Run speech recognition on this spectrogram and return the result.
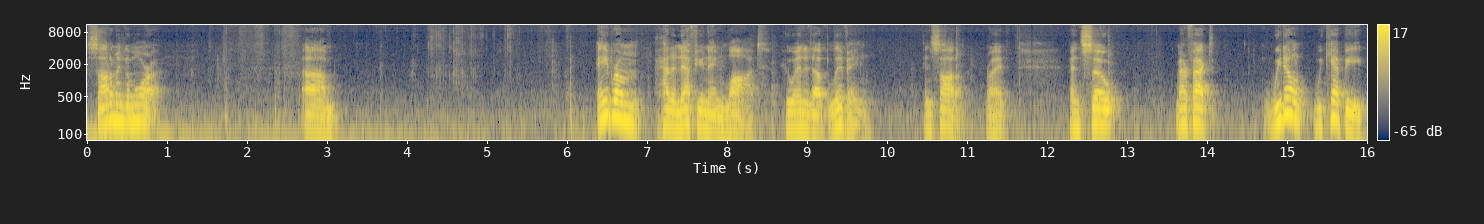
Sodom and Gomorrah. Um, Abram had a nephew named Lot who ended up living in Sodom, right? And so, matter of fact, we don't, we can't be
